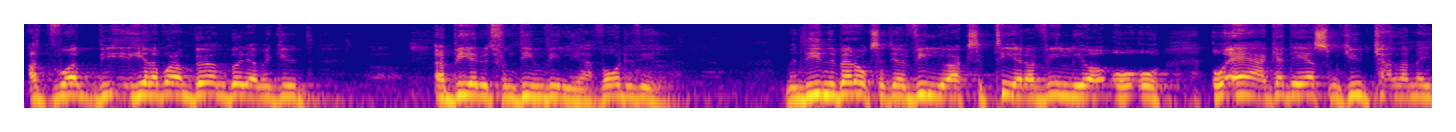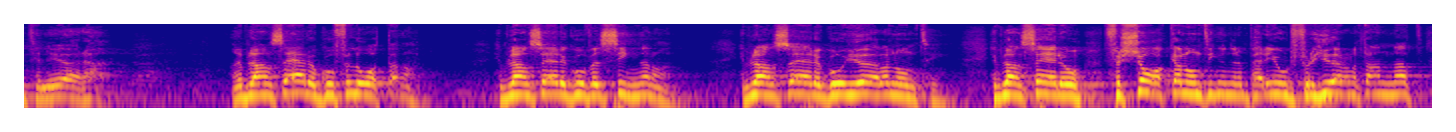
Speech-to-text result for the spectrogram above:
Att vår, hela vår bön börjar med Gud. Jag ber utifrån din vilja, vad du vill. Men det innebär också att jag är villig att acceptera, villig att och, och, och äga det som Gud kallar mig till att göra. Och ibland så är det att gå och förlåta någon. Ibland så är det att gå och välsigna någon. Ibland så är det att gå och göra någonting. Ibland så är det att försaka någonting under en period för att göra något annat.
